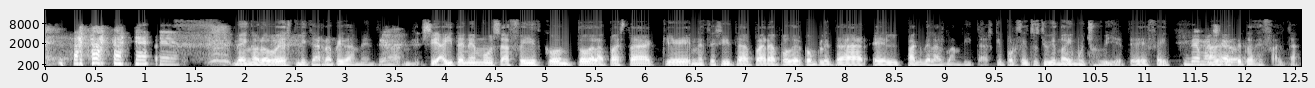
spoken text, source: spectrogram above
Venga, lo voy a explicar rápidamente. Sí, ahí tenemos a Faith con toda la pasta que necesita para poder completar el pack de las bambitas. Que por cierto, estoy viendo ahí mucho billete, ¿eh, Faith? Más de lo Demasiado. que te hace falta.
